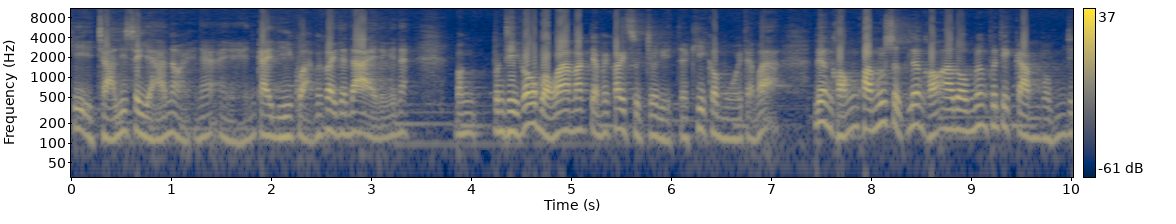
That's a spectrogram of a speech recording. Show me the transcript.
ขี้อิจฉาริษยาหน่อยนะเห็นใครดีกว่าไม่ค่อยจะได้อะไรเงี้ยนะบางบางทีเขาก็บอกว่ามักจะไม่ค่อยสุจริตแต่ขี้ขโมยแต่ว่าเรื่องของความรู้สึกเรื่องของอารมณ์เรื่องพฤติกรรม ผมจ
